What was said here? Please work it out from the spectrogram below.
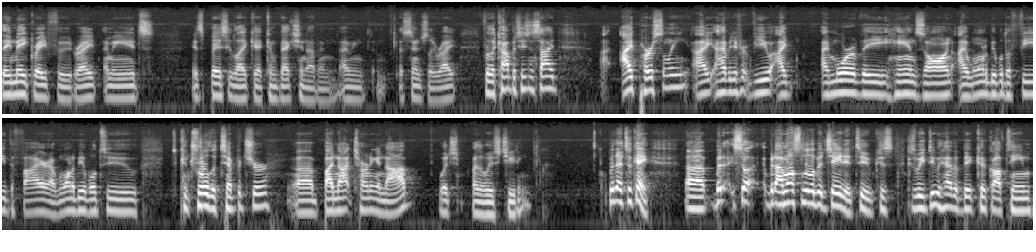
They make great food, right? I mean, it's it's basically like a convection oven. I mean, essentially, right? For the competition side, I, I personally I have a different view. I I I'm more of a hands-on. I want to be able to feed the fire. I want to be able to control the temperature uh, by not turning a knob, which, by the way, is cheating. But that's okay. Uh, but so, but I'm also a little bit jaded too, because we do have a big cook-off team,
